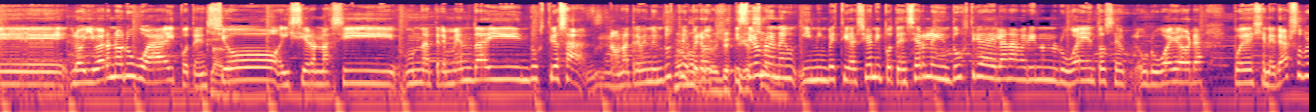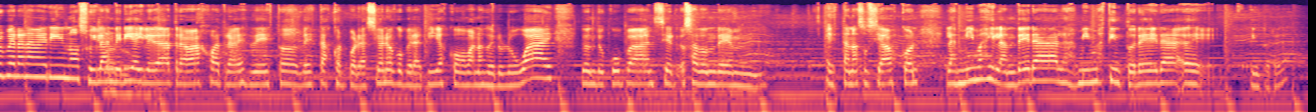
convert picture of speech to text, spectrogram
Eh, lo llevaron a Uruguay, potenció, hicieron así una tremenda industria, o sea, no una tremenda industria, No, no, pero, hicieron una, una investigación y potenciaron la industria de lana merino en Uruguay, entonces Uruguay ahora puede generar su propia lana merino, su hilandería Claro. y le da trabajo a través de esto, de estas corporaciones o cooperativas como Manos del Uruguay, donde ocupan cierto, o sea, donde mm, están asociados con las mismas hilanderas, las mismas tintoreras, eh, tintoreras.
